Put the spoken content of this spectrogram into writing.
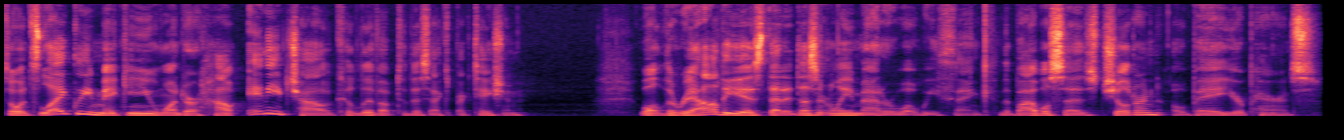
So it's likely making you wonder how any child could live up to this expectation. Well, the reality is that it doesn't really matter what we think. The Bible says, Children, obey your parents.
